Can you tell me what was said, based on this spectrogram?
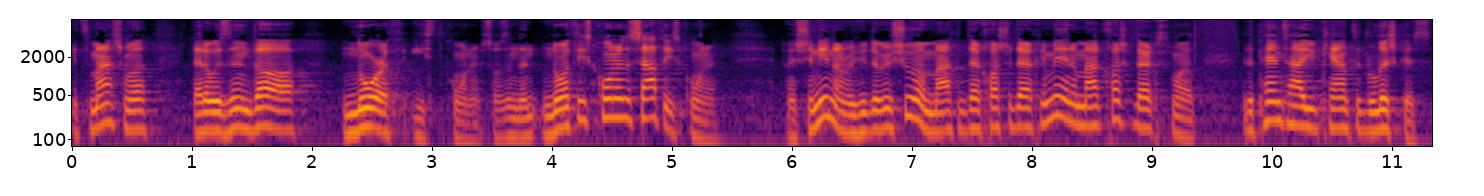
It's mashma that it was in the northeast corner. So it was in the northeast corner, the southeast corner. It depends how you counted the lishkas.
